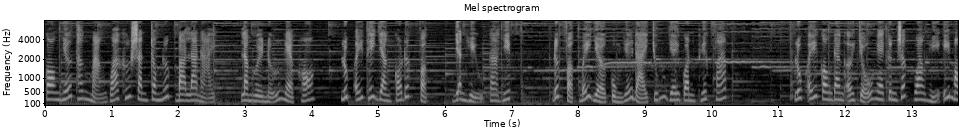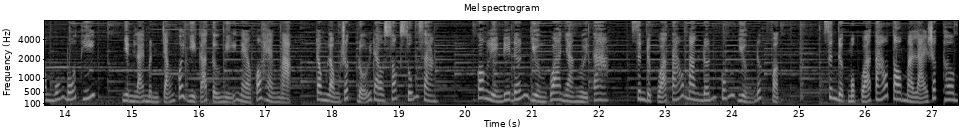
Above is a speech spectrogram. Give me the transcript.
con nhớ thân mạng quá khứ sanh trong nước ba la nại, là người nữ nghèo khó. Lúc ấy thế gian có đức phật, danh hiệu ca diếp. Đức phật bấy giờ cùng với đại chúng dây quanh thuyết pháp. Lúc ấy con đang ở chỗ nghe kinh rất quan hỷ, ý mong muốn bố thí nhìn lại mình chẳng có gì cả tự nghĩ nghèo có hàng mạc trong lòng rất đổi đau xót xuống sang. Con liền đi đến giường qua nhà người ta, xin được quả táo mang đến cúng dường đức phật. Xin được một quả táo to mà lại rất thơm.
